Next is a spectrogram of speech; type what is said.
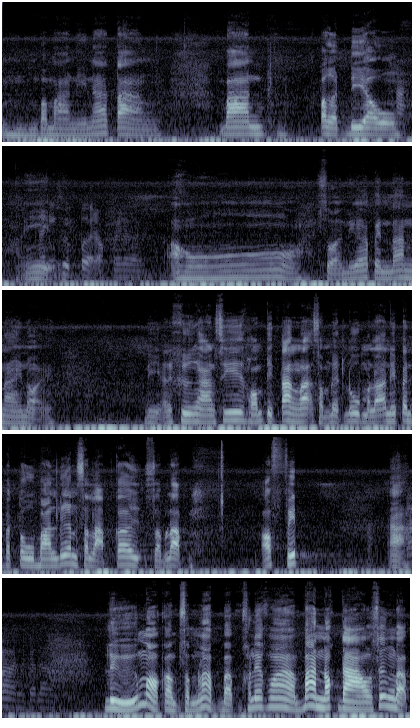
อืมประมาณนี้หน้าต่าง บานเปิดเดียวค่ะอันนี่ นี้คือเปิดออกไปเลย อ๋อ ส่วนอันนี้ก็เป็นด้านในหน่อย นี่อันนี้คืองานที่พร้อมติดตั้งแล้วสำเร็จรูปมาแล้ว อันนี้เป็นประตูบานเลื่อนสลับก็สำหรับออฟฟิศ อะ บ้านก็ได้หรือเหมาะกับสำหรับแบบเขาเรียกว่าบ้านน็อกดาวน์ซึ่งแบบ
